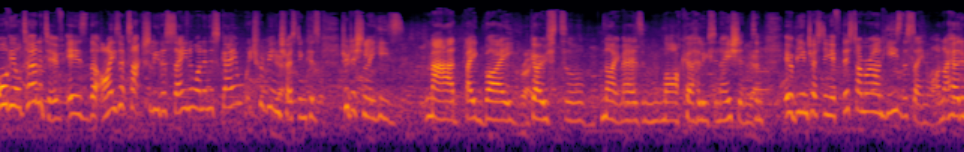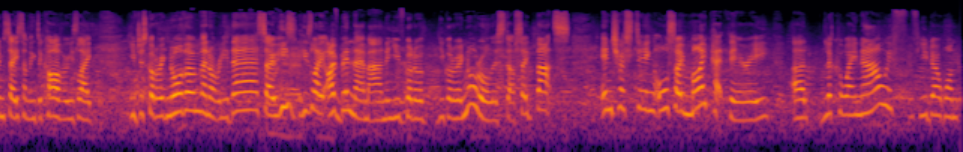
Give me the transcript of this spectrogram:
or the alternative is that Isaac's actually the saner one in this game, which would be yeah. interesting because traditionally he's mad, plagued by right. ghosts or nightmares and marker hallucinations. Yeah. And it would be interesting if this time around he's the sane one. I heard him say something to Carver. He's like, "You've just got to ignore them. They're not really there." So he's he's like, "I've been there, man, and you've got to you've got to ignore all this stuff." So that's interesting. Also, my pet theory. Uh, look away now if, if you don't want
